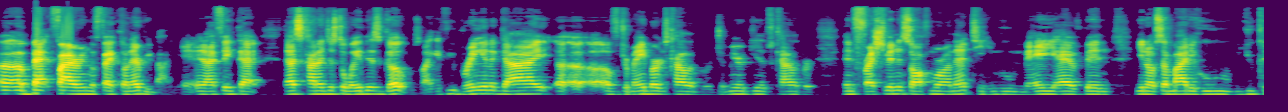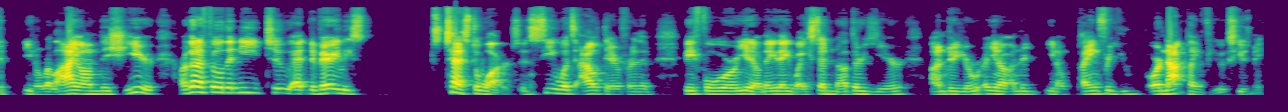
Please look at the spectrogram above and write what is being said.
a backfiring effect on everybody, and I think that that's kind of just the way this goes. Like if you bring in a guy uh, uh, of Jermaine Burton's caliber, Jahmyr Gibbs caliber, then freshman and sophomore on that team who may have been, you know, somebody who you could, you know, rely on this year are going to feel the need to, at the very least, test the waters and see what's out there for them before you know they they waste another year under your you know under you know playing for you or not playing for you excuse me.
